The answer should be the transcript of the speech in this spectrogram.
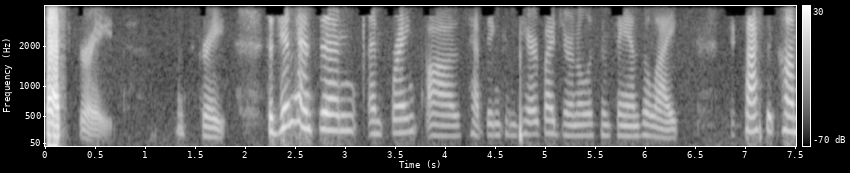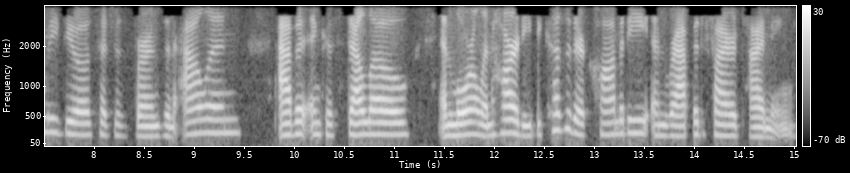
That's great. That's great. So Jim Henson and Frank Oz have been compared by journalists and fans alike to classic comedy duos such as Burns and Allen, Abbott and Costello, and Laurel and Hardy because of their comedy and rapid-fire timing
